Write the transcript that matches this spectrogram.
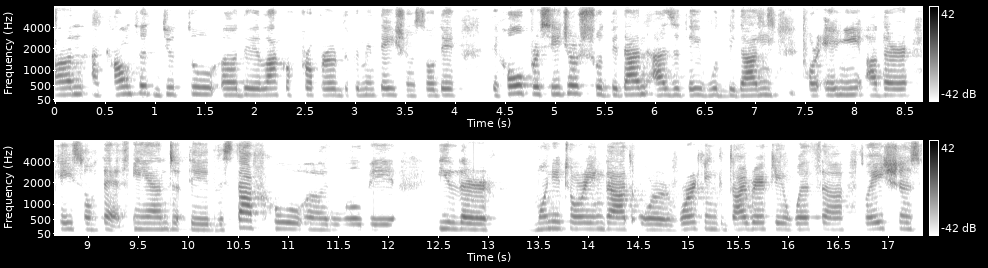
unaccounted due to uh, the lack of proper documentation. So the, the whole procedure should be done as they would be done for any other case of death. And the, the staff who uh, will be either monitoring that or working directly with uh, situations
